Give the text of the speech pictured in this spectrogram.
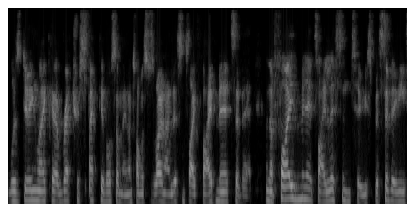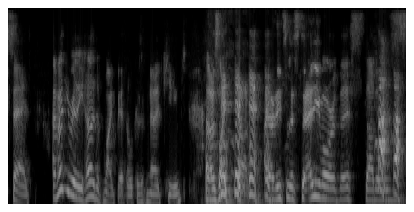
was doing like a retrospective or something on Thomas was Alone. I listened to like five minutes of it, and the five minutes I listened to specifically said, "I've only really heard of Mike Bithell because of Nerd Cubed," and I was like, "God, I don't need to listen to any more of this. That is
